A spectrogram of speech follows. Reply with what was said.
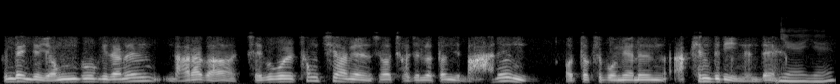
근데 이제 영국이라는 나라가 제국을 통치하면서 저질렀던 이제 많은 어떻게 보면은 악행들이 있는데 예, 예.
